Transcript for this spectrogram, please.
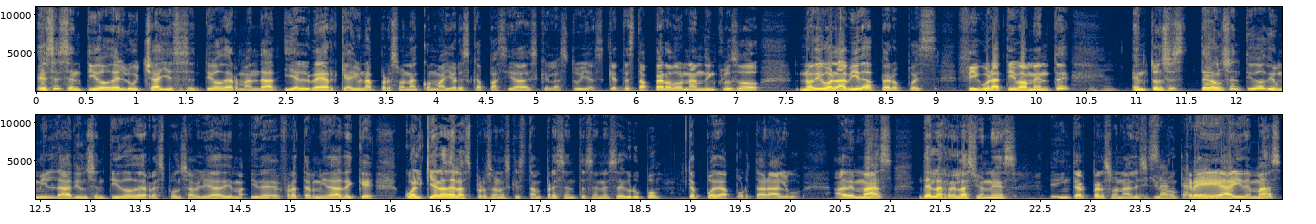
ese sentido de lucha y ese sentido de hermandad y el ver que hay una persona con mayores capacidades que las tuyas, que te está perdonando incluso, no digo la vida, pero pues figurativamente, entonces te da un sentido de humildad y un sentido de responsabilidad y, de fraternidad de que cualquiera de las personas que están presentes en ese grupo te puede aportar algo. Además de las relaciones interpersonales que uno crea y demás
